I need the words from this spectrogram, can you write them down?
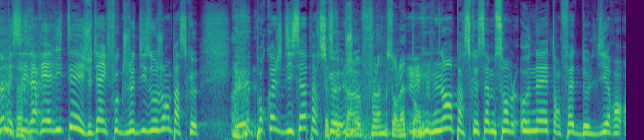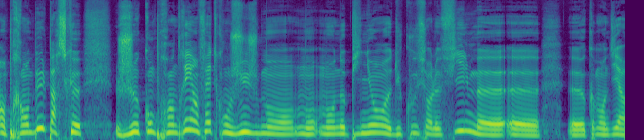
Non, mais c'est la réalité. Je veux dire, il faut que je le dise aux gens parce que. euh, pourquoi je dis ça? Parce, Parce que t'as je- un flingue sur la tempe. non, parce que ça me semble honnête en fait de le dire en, en préambule, parce que je comprendrais en fait qu'on juge mon, mon, mon opinion euh, du coup sur le film, euh, comment dire,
